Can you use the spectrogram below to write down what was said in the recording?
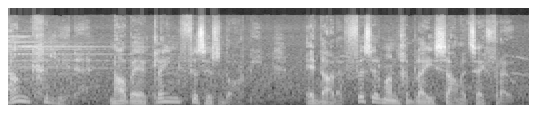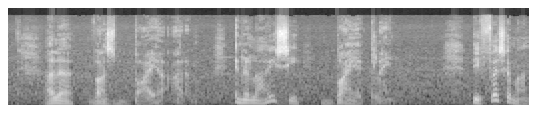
Lank gelede, naby 'n klein vissersdorpie, het daar 'n visserman gebly saam met sy vrou. Hulle was baie arm en hulle huisie baie klein. Die visserman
